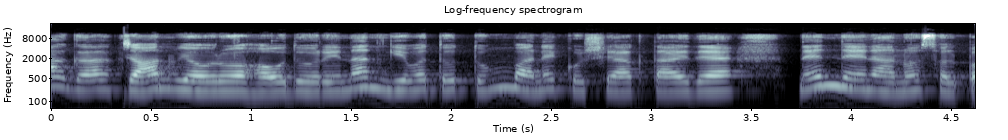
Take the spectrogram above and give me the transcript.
ಆಗ ಜಾನ್ವಿ ಅವರು, ಹೌದು ರೀ, ನನ್ಗೆ ಇವತ್ತು ತುಂಬಾ ಖುಷಿ ಆಗ್ತಾ ಇದೆ. ನಿನ್ನೆ ನಾನು ಸ್ವಲ್ಪ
